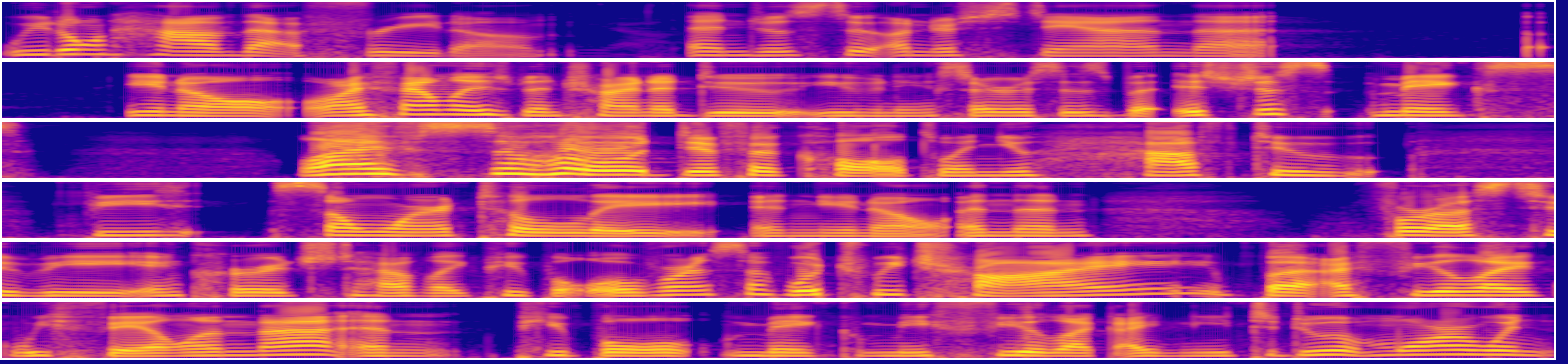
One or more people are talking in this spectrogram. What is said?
we don't have that freedom. And just to understand that, you know, my family's been trying to do evening services, but it just makes life so difficult when you have to be somewhere till late, and you know, and then for us to be encouraged to have like people over and stuff, which we try, but I feel like we fail in that and people make me feel like I need to do it more when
